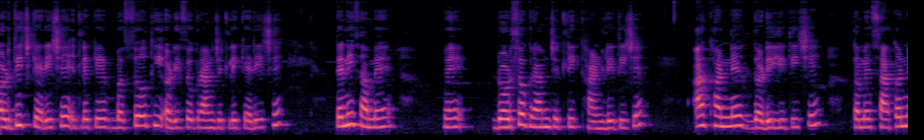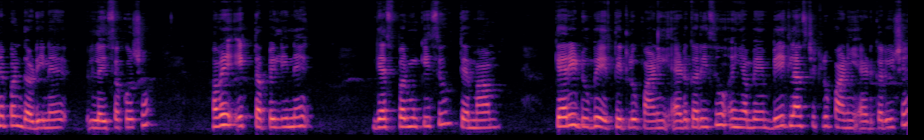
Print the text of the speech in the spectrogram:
અડધી જ કેરી છે, એટલે કે બસોથી અઢીસો ગ્રામ જેટલી કેરી છે. તેની સામે મેં દોઢસો ગ્રામ જેટલી ખાંડ લીધી છે. આ ખાંડને દળી લીધી છે. તમે સાકરને પણ દળીને લઈ શકો છો. હવે એક તપેલીને ગેસ પર મૂકીશું. તેમાં કેરી ડૂબે તેટલું પાણી એડ કરીશું. અહીંયા મેં બે ગ્લાસ જેટલું પાણી એડ કર્યું છે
